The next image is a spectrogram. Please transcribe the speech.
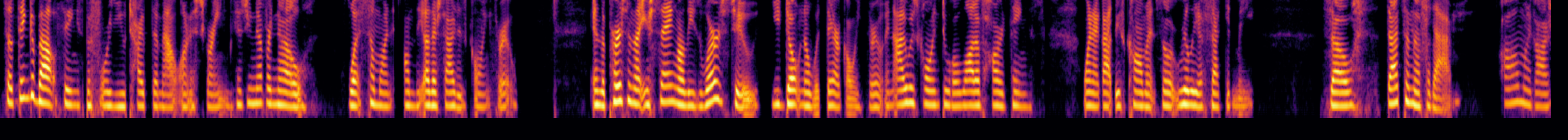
So think about things before you type them out on a screen because you never know what someone on the other side is going through. And the person that you're saying all these words to, you don't know what they're going through. And I was going through a lot of hard things when I got these comments, so it really affected me. So that's enough of that. Oh my gosh,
